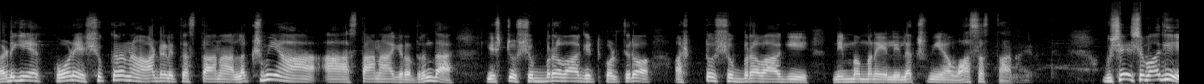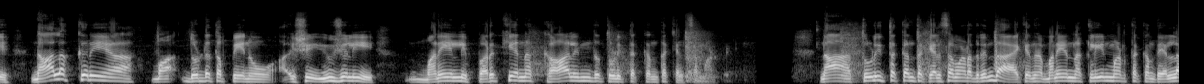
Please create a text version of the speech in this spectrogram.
ಅಡುಗೆಯ ಕೋಣೆ ಶುಕ್ರನ ಆಡಳಿತ ಸ್ಥಾನ, ಲಕ್ಷ್ಮಿಯ ಆ- ಸ್ಥಾನ ಆಗಿರೋದ್ರಿಂದ ಎಷ್ಟು ಶುಭ್ರವಾಗಿ ಇಟ್ಕೊಳ್ತಿರೋ ಅಷ್ಟು ಶುಭ್ರವಾಗಿ ನಿಮ್ಮ ಮನೆಯಲ್ಲಿ ಲಕ್ಷ್ಮಿಯ ವಾಸಸ್ಥಾನ ಇರುತ್ತೆ. ವಿಶೇಷವಾಗಿ ನಾಲ್ಕನೆಯ ಮಾ, ದೊಡ್ಡ ತಪ್ಪೇನು ಯೂಶಲಿ ಮನೆಯಲ್ಲಿ ಪರಕೆಯನ್ನು ಕಾಲಿಂದ ತುಳಿತಕ್ಕಂಥ ಕೆಲಸ ಮಾಡಬೇಡಿ. ನಾ ತುಳಿತಕ್ಕಂಥ ಕೆಲಸ ಮಾಡೋದ್ರಿಂದ, ಯಾಕೆಂದರೆ ಮನೆಯನ್ನು ಕ್ಲೀನ್ ಮಾಡ್ತಕ್ಕಂಥ ಎಲ್ಲ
